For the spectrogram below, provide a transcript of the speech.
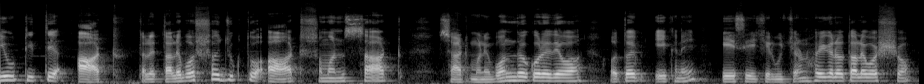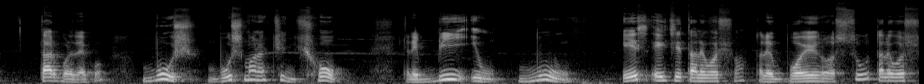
ইউটিতে আট, তাহলে তালেবস্য যুক্ত আট সমান ষাট ষাট মানে বন্ধ করে দেওয়া। অতএব এখানে এস এইচের উচ্চারণ হয়ে গেল তালেবস্য তারপরে দেখো, বুশ বুশ মানে হচ্ছে ঝোপ। তাহলে B U bu S H এইচে তালেবস্য তাহলে বয়ের অসু তালেবস্য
